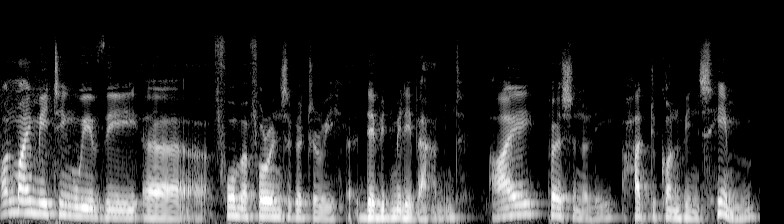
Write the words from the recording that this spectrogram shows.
On my meeting with the uh, former Foreign Secretary uh, David Miliband, I personally had to convince him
